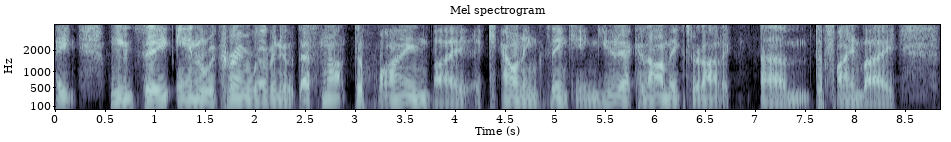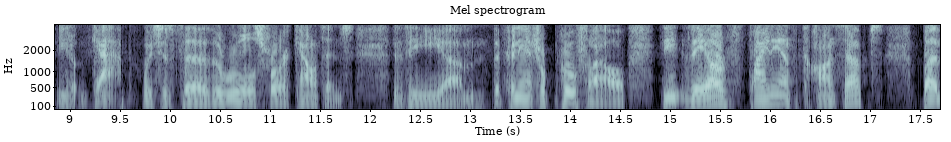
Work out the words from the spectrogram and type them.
right? When we say annual recurring revenue, that's not defined by accounting thinking. Unit economics are not um, defined by, you know, GAAP, which is the, the rules for accountants. The um, the financial profile, the, they are finance concepts, but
